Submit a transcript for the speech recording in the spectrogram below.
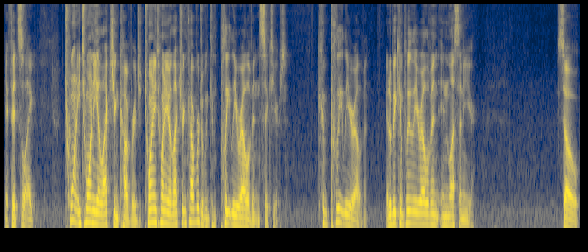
if it's like 2020 election coverage, 2020 election coverage will be completely irrelevant in six years. Completely irrelevant. It'll be completely irrelevant in less than a year. So,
